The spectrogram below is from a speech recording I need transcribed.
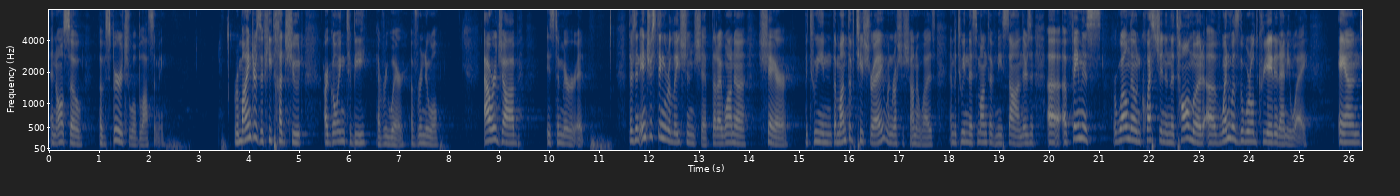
and also of spiritual blossoming. Reminders of Hitchadshut are going to be everywhere of renewal. Our job is to mirror it. There's an interesting relationship that I want to share between the month of Tishrei, when Rosh Hashanah was, and between this month of Nisan. There's a, a famous or well known question in the Talmud of when was the world created anyway? And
